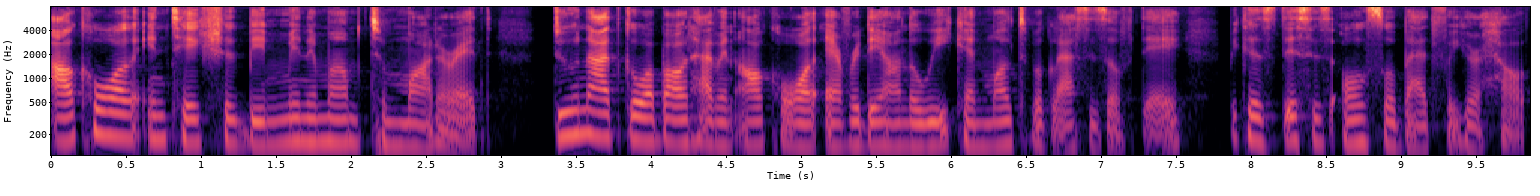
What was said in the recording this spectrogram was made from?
Alcohol intake should be minimum to moderate. Do not go about having alcohol every day on the weekend, multiple glasses of day, because this is also bad for your health.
